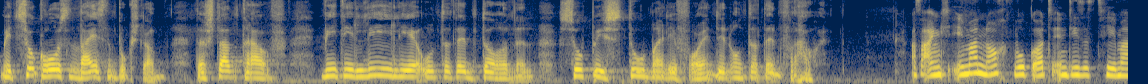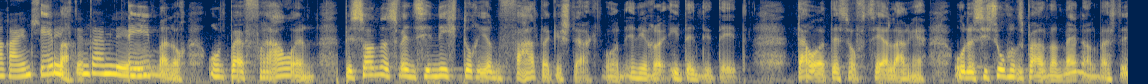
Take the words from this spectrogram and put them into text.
mit so großen weißen Buchstaben. Da stand drauf, wie die Lilie unter den Dornen, so bist du, meine Freundin, unter den Frauen. Also eigentlich immer noch, wo Gott in dieses Thema reinspricht Immer, in deinem Leben. Immer noch. Und bei Frauen, besonders wenn sie nicht durch ihren Vater gestärkt wurden in ihrer Identität, dauert es oft sehr lange. Oder sie suchen es bei anderen Männern, weißt du?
